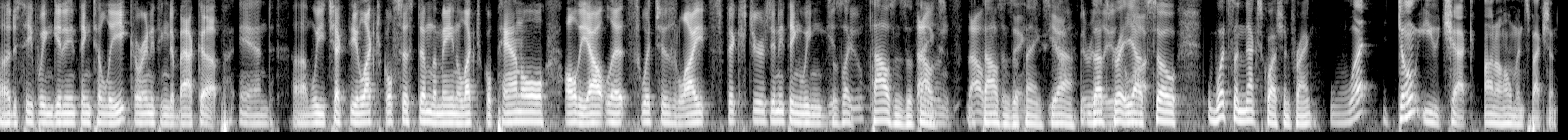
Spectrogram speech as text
uh, to see if we can get anything to leak or anything to back up. And uh, we check the electrical system, the main electrical panel, all the outlets, switches, lights, fixtures, anything we can get So it's like to. things of Thousands, things. thousands of of things. things. Yeah, Yeah. really That's great. Yeah. So what's the next question, Frank? What don't you check on a home inspection?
